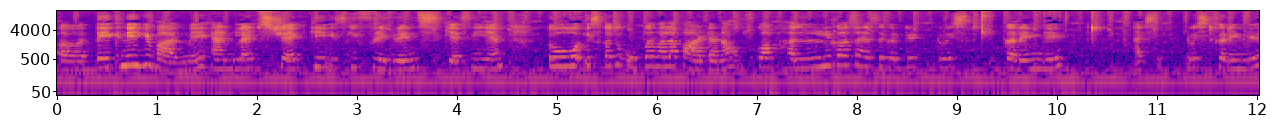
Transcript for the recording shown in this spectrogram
आ, देखने के बाद में एंड लेट्स चेक कि इसकी फ्रेग्रेंस कैसी है। तो इसका जो ऊपर वाला पार्ट है ना उसको आप हल्का सा ऐसे करके ट्विस्ट करेंगे। ऐसे ट्विस्ट करेंगे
